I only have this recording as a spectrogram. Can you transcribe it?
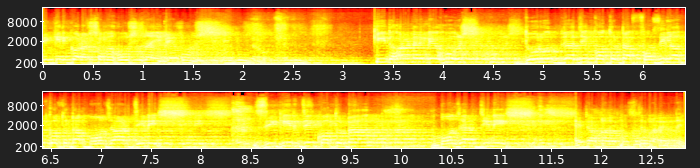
জিকির করার সময় হুশ নাই, বেহুশ। কি ধরনের বেহুশ? দুরুদরা যে কতটা ফজিলত, কতটা মজার জিনিস। জিকির যে কতটা মজার জিনিস, এটা আপনারা বুঝতে পারেন নাই।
